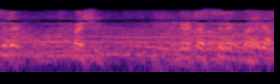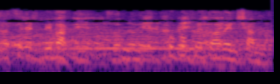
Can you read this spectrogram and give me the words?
সিলেটবাসী গ্রেটার সিলেটবাসী আমরা সিলেট বিভাগ উপকৃত হবে ইনশাল্লাহ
